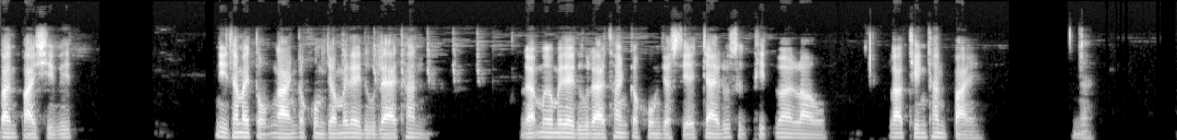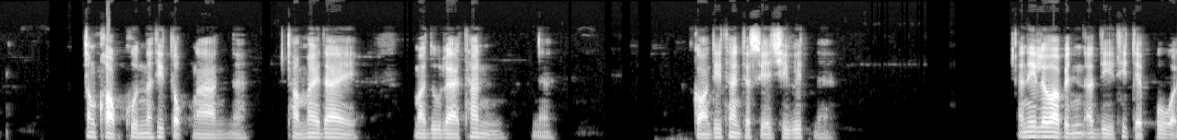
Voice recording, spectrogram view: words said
บ้านปลายชีวิต นี่ถ้าไม่ตกงานก็คงจะไม่ได้ดูแลท่าน และเมื่อไม่ได้ดูแลท่านก็คงจะเสียใจรู้สึกผิดว่าเราละทิ้งท่านไปนะต้องขอบคุณนะที่ตกงานนะทำให้ได้มาดูแลท่านนะก่อนที่ท่านจะเสียชีวิตนะ อันนี้เรียกว่าเป็นอดีตที่เจ็บปวด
